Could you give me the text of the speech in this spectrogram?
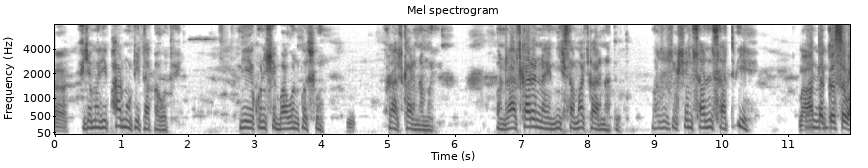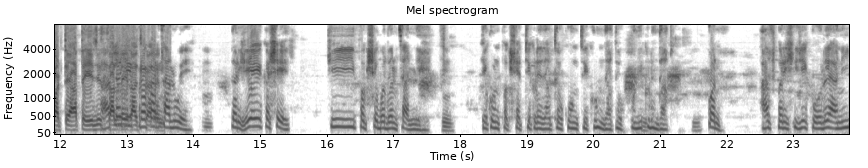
हा. याच्यामध्ये फार मोठी तफावत आहे. मी एकोणीसशे बावन्नपासून राजकारणामध्ये. पण राजकारण नाही मी समाजकारणात होतो. माझं शिक्षण साधं सातवी आहे. मग आता कसं वाटतंय? आता हे जे आता चाललंय जे प्रकार राजकारण. चालू आहे. तर हे कसे की पक्ष बदल चालले हम्म. एकूण पक्षात तिकडे जातो कोण तिकडून जातो कोण इकडून जातो. पण आज परिस्थिती कोले आणि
